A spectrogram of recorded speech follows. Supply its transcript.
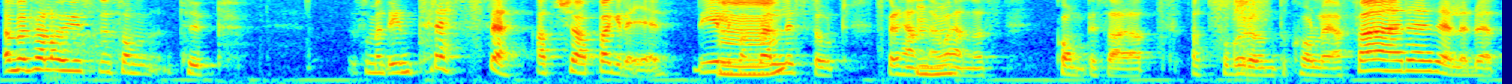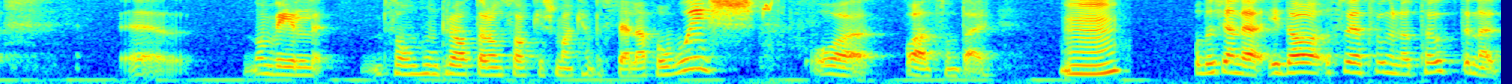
ja, men Pelle har ju just nu som typ som ett intresse att köpa grejer. Det är liksom Mm. väldigt stort för henne och hennes kompisar att, att få gå runt och kolla i affärer eller du vet. Eh, de vill, som hon pratar om saker som man kan beställa på Wish och, och allt sånt där. Mm. Och då kände jag, idag så är jag tvungen att ta upp den här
